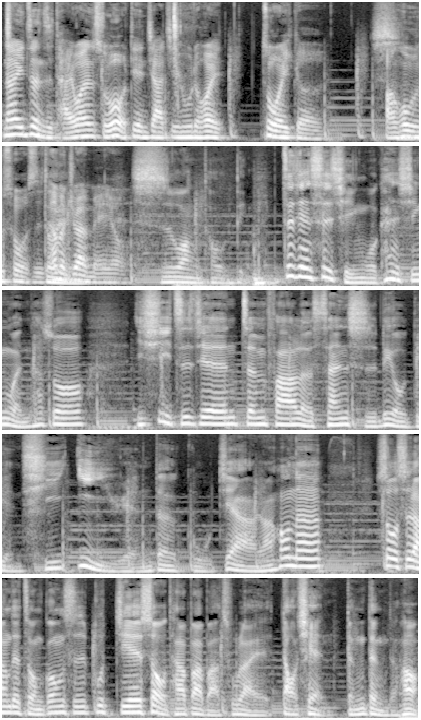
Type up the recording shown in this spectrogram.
那一阵子台湾所有店家几乎都会做一个。防护措施，他们居然没有，失望透顶。这件事情，我看新闻，他说一夕之间蒸发了三十六点七亿元的股价，然后呢，寿司郎的总公司不接受他爸爸出来道歉等等的哈，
